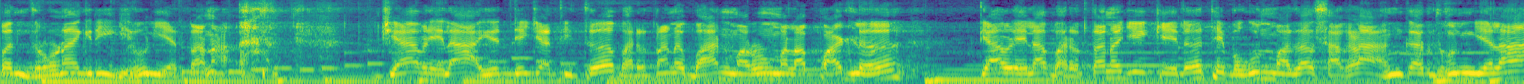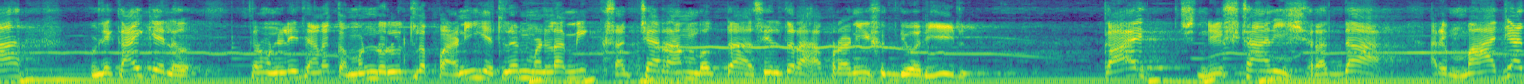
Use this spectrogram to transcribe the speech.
पण द्रोणागिरी घेऊन येताना ज्या वेळेला अयोध्येच्या तिथं भरतानं बाण मारून मला पाडलं त्यावेळेला भरतानं जे केलं ते बघून माझा सगळा अहंकार धुवून गेला. म्हणजे काय केलं? तर म्हणले त्यानं कमंडोलीतलं पाणी घेतलं आणि म्हणला मी सच्चा रामभक्त असेल तर हा प्राणी शुद्धीवर येईल. काय निष्ठा आणि श्रद्धा अरे माझ्यात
